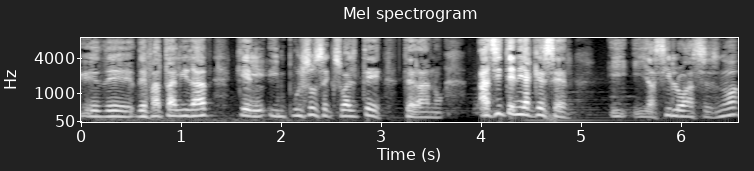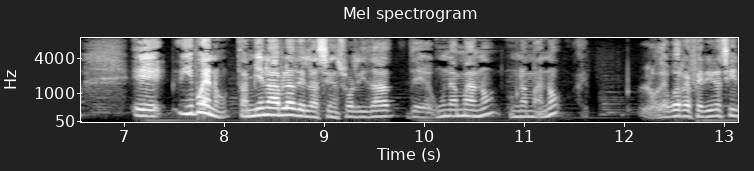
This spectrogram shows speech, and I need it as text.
eh, de, fatalidad que el impulso sexual te, te da, ¿no? Así tenía que ser y, y así lo haces, ¿no? Eh, y bueno, también habla de la sensualidad de una mano, una mano, lo debo referir así,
